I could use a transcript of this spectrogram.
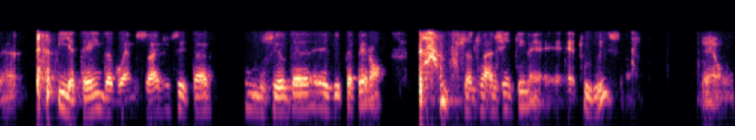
uh, e até ainda Buenos Aires visitar o Museu da Evita Perón. Portanto, a Argentina é, é tudo isso. É um,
